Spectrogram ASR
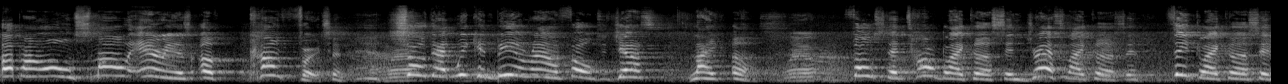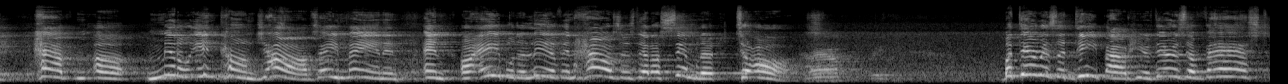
up our own small areas of comfort so that we can be around folks just like us. Well, folks that talk like us and dress like us and think like us and have uh, middle income jobs, amen, and, and are able to live in houses that are similar to ours. Well, but there is a deep out here, there is a vast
